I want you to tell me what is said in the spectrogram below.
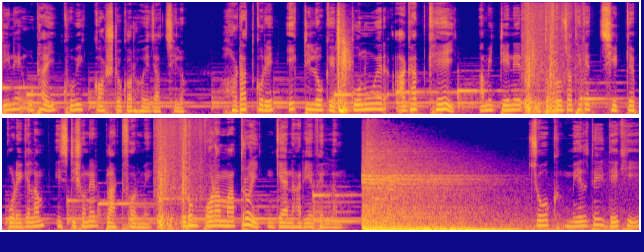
টেনে ওঠাই খুবই কষ্টকর হয়ে যাচ্ছিল। হঠাৎ করে একটি লোকের কনুয়ের আঘাত খেয়েই আমি ট্রেনের দরজা থেকে ছিটকে পড়ে গেলাম স্টেশনের প্ল্যাটফর্মে এবং পড়া মাত্রই জ্ঞান হারিয়ে ফেললাম। চোখ মেলতেই দেখি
